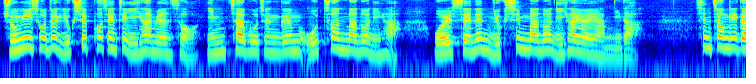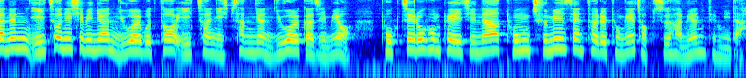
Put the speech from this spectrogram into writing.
중위소득 60% 이하면서 임차 보증금 5천만 원 이하, 월세는 60만 원 이하여야 합니다. 신청 기간은 2022년 6월부터 2023년 6월까지며 복지로 홈페이지나 동주민센터를 통해 접수하면 됩니다.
